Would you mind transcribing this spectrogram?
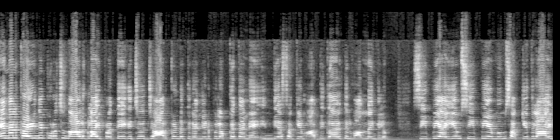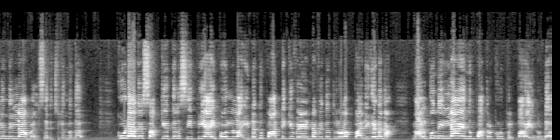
എന്നാൽ കഴിഞ്ഞ കുറച്ചു നാളുകളായി പ്രത്യേകിച്ച് ജാർഖണ്ഡ് തിരഞ്ഞെടുപ്പിലൊക്കെ തന്നെ ഇന്ത്യ സഖ്യം അധികാരത്തിൽ വന്നെങ്കിലും സി പി ഐയും സി പി എമ്മും സഖ്യത്തിലായിരുന്നില്ല മത്സരിച്ചിരുന്നത്. കൂടാതെ സഖ്യത്തിൽ സി പി ഐ പോലുള്ള ഇടതു പാർട്ടിക്ക് വേണ്ട വിധത്തിലുള്ള പരിഗണന നൽകുന്നില്ല എന്നും പത്രക്കുറിപ്പിൽ പറയുന്നുണ്ട്.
